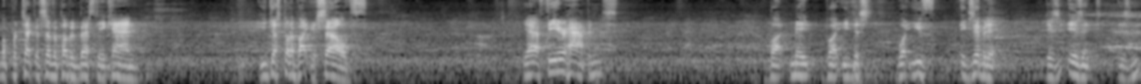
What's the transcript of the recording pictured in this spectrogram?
But protect and serve the public best they can. You just thought about yourselves. Yeah, fear happens. But made but you just what you've exhibited is isn't is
